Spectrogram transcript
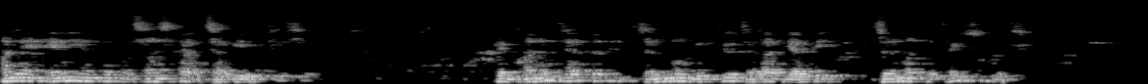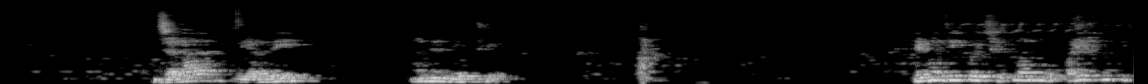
અને એની અંદરનો સંસ્કાર જાગી ઉઠે છે. કે માનવ જાતને જન્મ મૃત્યુ જરા જ્ઞાતિ જન્મ તો થઈ શકે છે. જરા વ્યાધિ અને મૃત્યુ એમાંથી કોઈ છૂટવાનો ઉપાય જ નથી.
